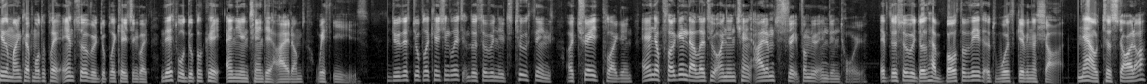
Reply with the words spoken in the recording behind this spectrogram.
Here's a Minecraft multiplayer and server duplication glitch. This will duplicate any enchanted items with ease. To do this duplication glitch, the server needs two things. A trade plugin, and a plugin that lets you unenchant items straight from your inventory. If the server does have both of these, it's worth giving a shot. Now, to start off,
